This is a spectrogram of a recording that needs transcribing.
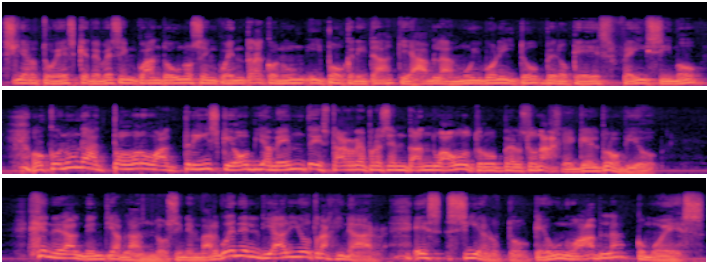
Cierto es que de vez en cuando uno se encuentra con un hipócrita que habla muy bonito, pero que es feísimo, o con un actor o actriz que obviamente está representando a otro personaje que el propio. Generalmente hablando, sin embargo, en el diario trajinar, es cierto que uno habla como es.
